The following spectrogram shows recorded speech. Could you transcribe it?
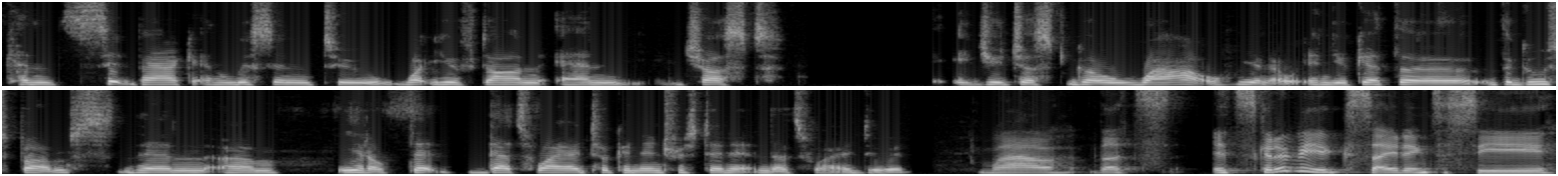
can sit back and listen to what you've done, and just you just go wow you know and you get the the goosebumps then um, you know that that's why I took an interest in it, and that's why I do it. Wow, that's it's going to be exciting to see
